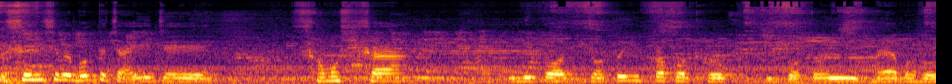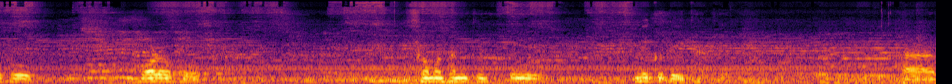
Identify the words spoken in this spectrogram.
তো সেই হিসেবে বলতে চাই যে সমস্যা, বিপদ যতই প্রকট হোক, যতই ভয়াবহ হোক, বড় হোক, সমাধান কিন্তু নিকটেই থাকে। আর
